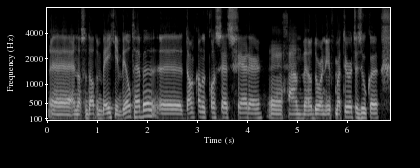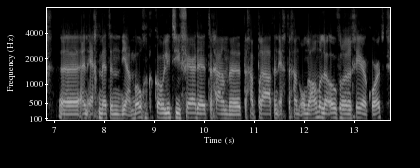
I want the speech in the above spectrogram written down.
Uh, en als we dat een beetje in beeld hebben, uh, dan kan het proces verder uh, gaan door een informateur te zoeken en echt met een ja, mogelijke coalitie verder te gaan, te gaan praten en echt te gaan onderhandelen over een regeerakkoord.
